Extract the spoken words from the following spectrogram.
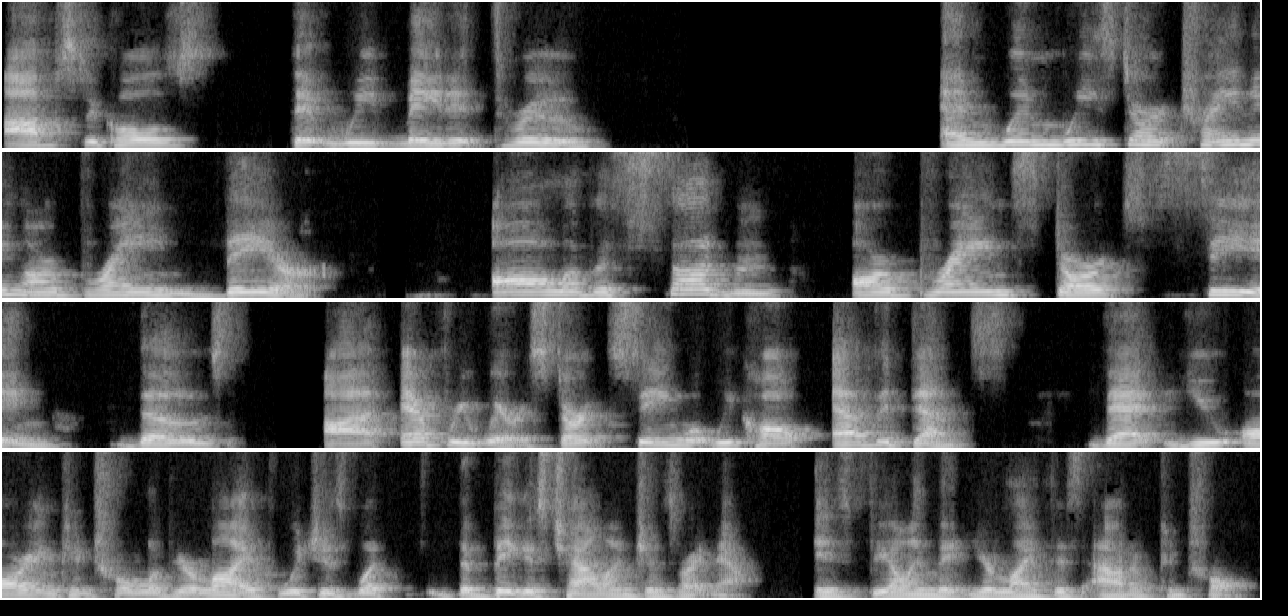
obstacles that we've made it through. And when we start training our brain there, all of a sudden, our brain starts seeing those uh, everywhere, start seeing what we call evidence that you are in control of your life, which is what the biggest challenge is right now is feeling that your life is out of control.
